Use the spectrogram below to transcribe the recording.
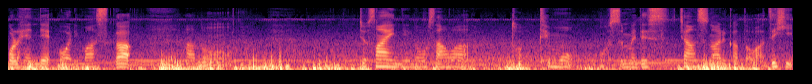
こら辺で終わりますがあの助産院に農産はとってもおすすめです。チャンスのある方は是非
